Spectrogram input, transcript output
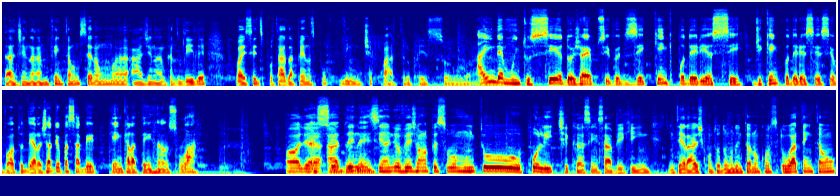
da dinâmica, então será uma a dinâmica do líder vai ser disputada apenas por 24 pessoas. Ainda é muito cedo já é possível dizer quem que poderia ser, de quem que poderia ser esse voto dela? Já deu pra saber quem que ela tem ranço lá? Olha, É a cedo, né? Denisiane eu vejo ela uma pessoa muito política, assim, sabe? Que in- interage com todo mundo, então não consigo. Até então,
